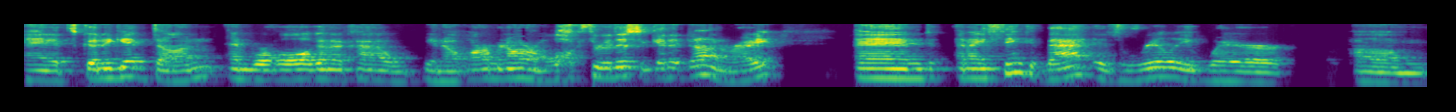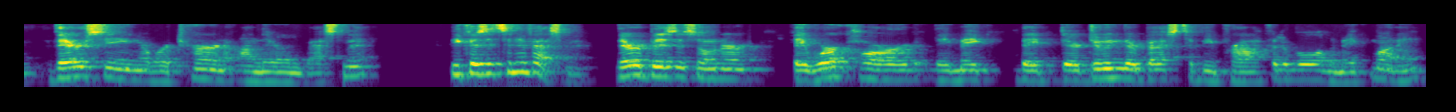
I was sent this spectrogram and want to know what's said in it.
and it's going to get done and we're all going to kind of you know arm in arm walk through this and get it done right and and i think that is really where um, they're seeing a return on their investment because it's an investment. They're a business owner. They work hard. They make they they're doing their best to be profitable and to make money.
